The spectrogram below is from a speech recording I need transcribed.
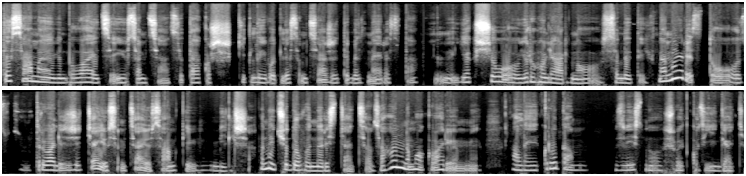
Те саме відбувається і у самця. Це також шкідливо для самця жити без нереста. Якщо регулярно садити їх на нерест, то тривалість життя і у самця, і у самки більша. Вони чудово нерестяться в загальному акваріумі, але ікру там, звісно, швидко з'їдять.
